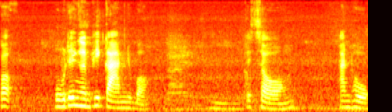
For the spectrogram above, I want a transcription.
ก็ปูได้เงินพิการอยู่บอกได้สองพันหก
